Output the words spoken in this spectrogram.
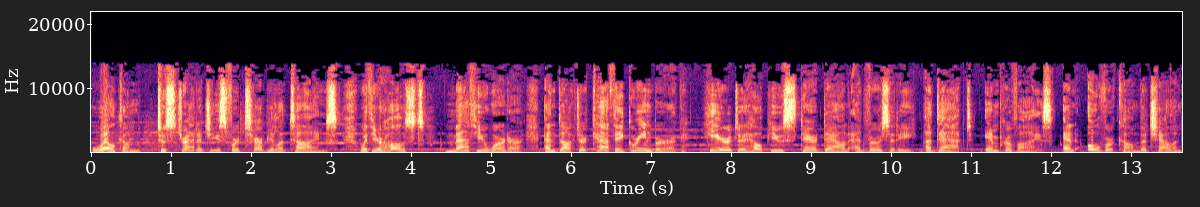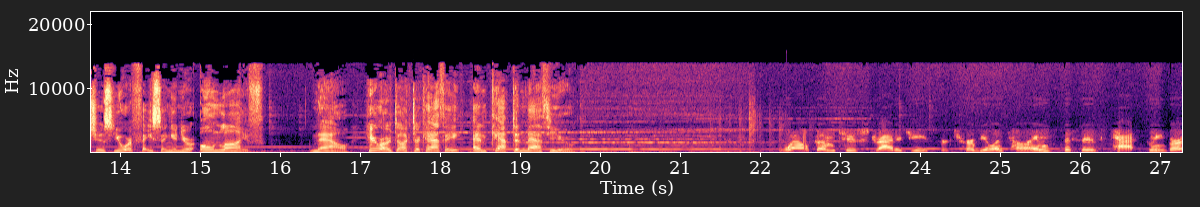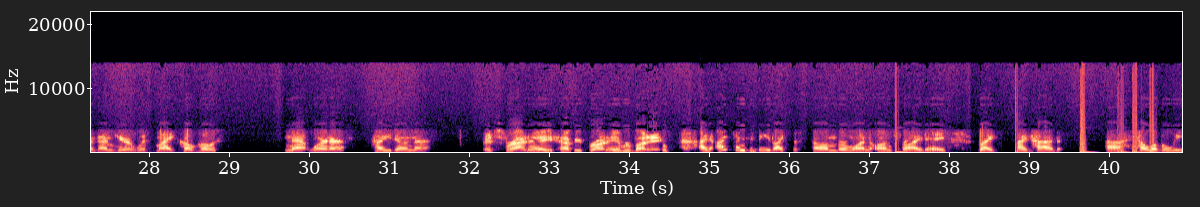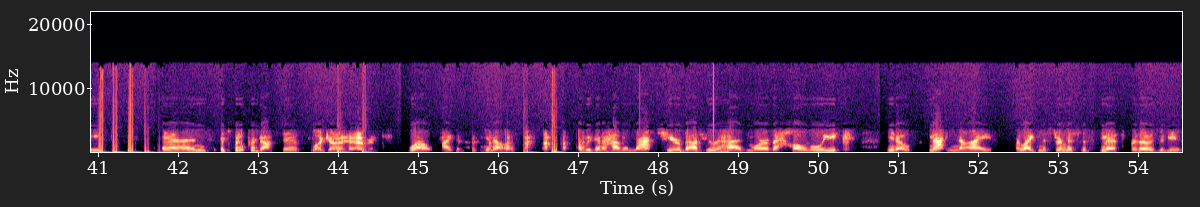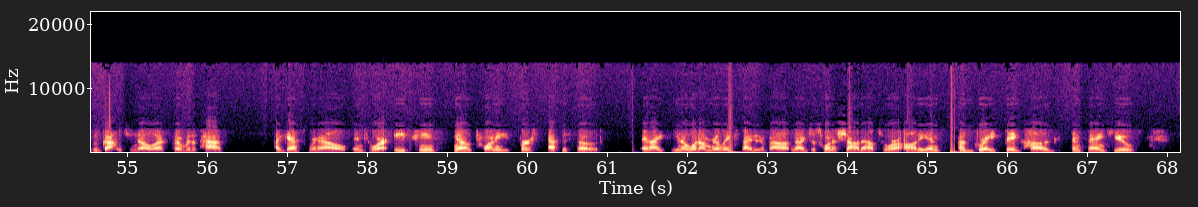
Welcome to Strategies for Turbulent Times with your hosts, Matthew Werner and Dr. Kathy Greenberg, here to help you stare down adversity, adapt, improvise, and overcome the challenges you are facing in your own life. Now, here are Dr. Kathy and Captain Matthew. Welcome to Strategies for Turbulent Times. This is Kat Greenberg. I'm here with my co-host, Matt Werner. How you doing, Matt? It's Friday. Happy Friday, everybody. I, I tend to be like the somber one on Friday. Like I've had a hell of a week, and it's been productive. Like I haven't. Well, I, you know, are we going to have a match here about who had more of a hell of a week? You know, Matt and I are like Mr. and Mrs. Smith. For those of you who've gotten to know us over the past, I guess we're now into our 18th no, 21st episode. And I, you know what I'm really excited about, and I just want to shout out to our audience a great big hug and thank you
